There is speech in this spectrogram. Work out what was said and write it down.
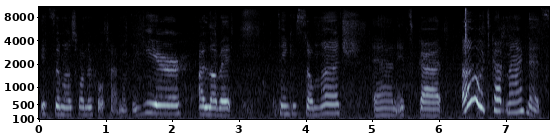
It's the most wonderful time of the year. I love it. Thank you so much. And it's got, oh, it's got magnets.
